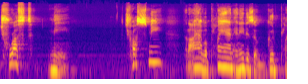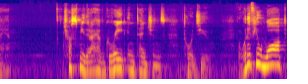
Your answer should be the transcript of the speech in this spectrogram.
trust me? Trust me that I have a plan and it is a good plan. Trust me that I have great intentions towards you. And what if you walked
